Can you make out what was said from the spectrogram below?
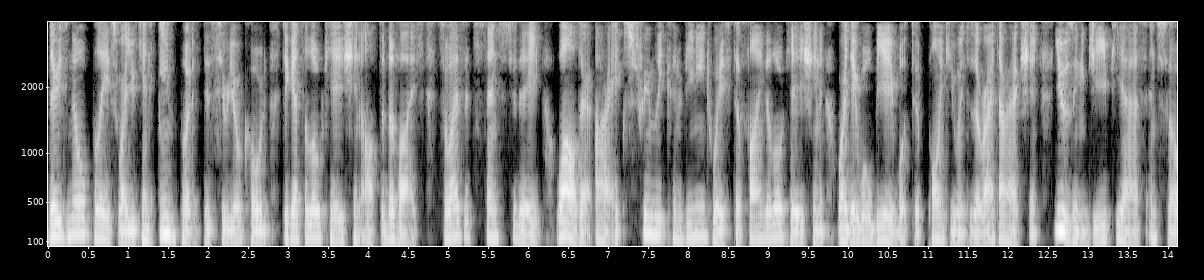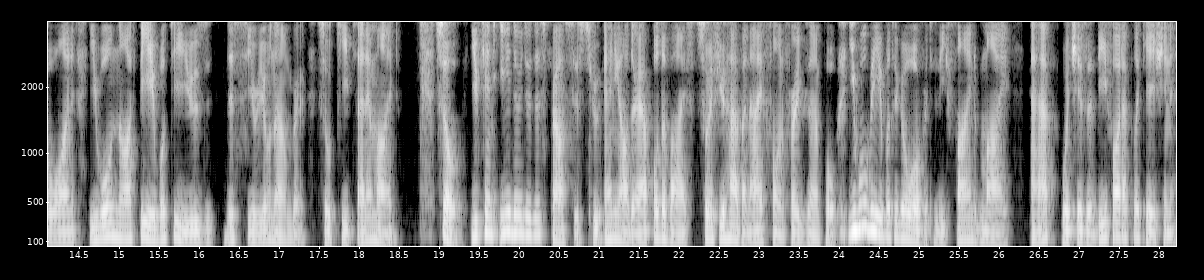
there is no place where you can input the serial code to get the location of the device. So as it stands today, while there are extremely convenient ways to find the location where they will be able to point you into the right direction using GPS and so on, you will not be able to use the serial number. So keep that in mind. So you can either do this process through any other Apple device. So if you have an iPhone, for example, you will be able to go over to the Find My app, which is a default application,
